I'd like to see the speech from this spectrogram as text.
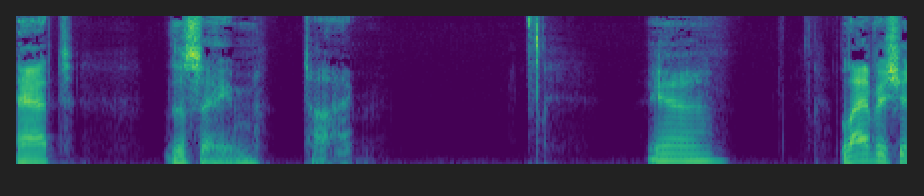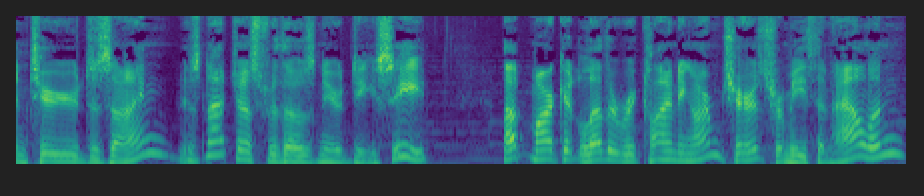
at the same time. Yeah. Lavish interior design is not just for those near D.C. Upmarket leather reclining armchairs from Ethan Allen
